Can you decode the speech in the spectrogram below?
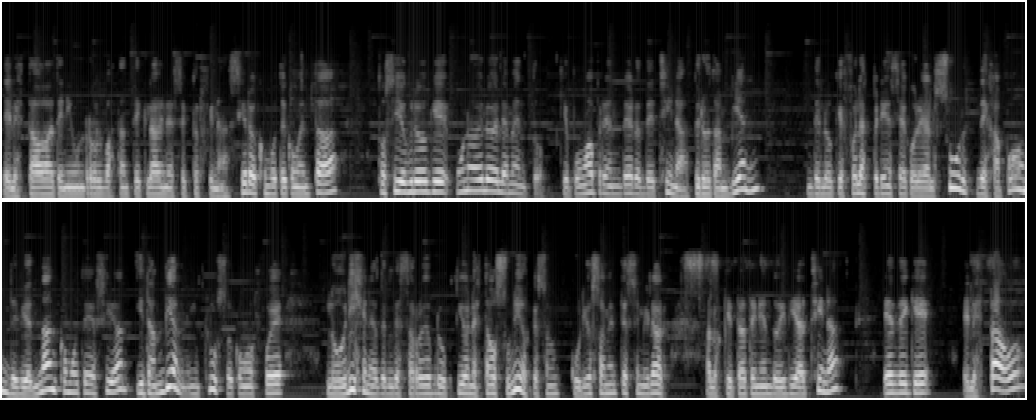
El Estado ha tenido un rol bastante clave en el sector financiero, como te comentaba. Entonces yo creo que uno de los elementos que podemos aprender de China, pero también de lo que fue la experiencia de Corea del Sur, de Japón, de Vietnam, como te decía, y también incluso como fue los orígenes del desarrollo productivo en Estados Unidos, que son curiosamente similar a los que está teniendo hoy día China, es de que el Estado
